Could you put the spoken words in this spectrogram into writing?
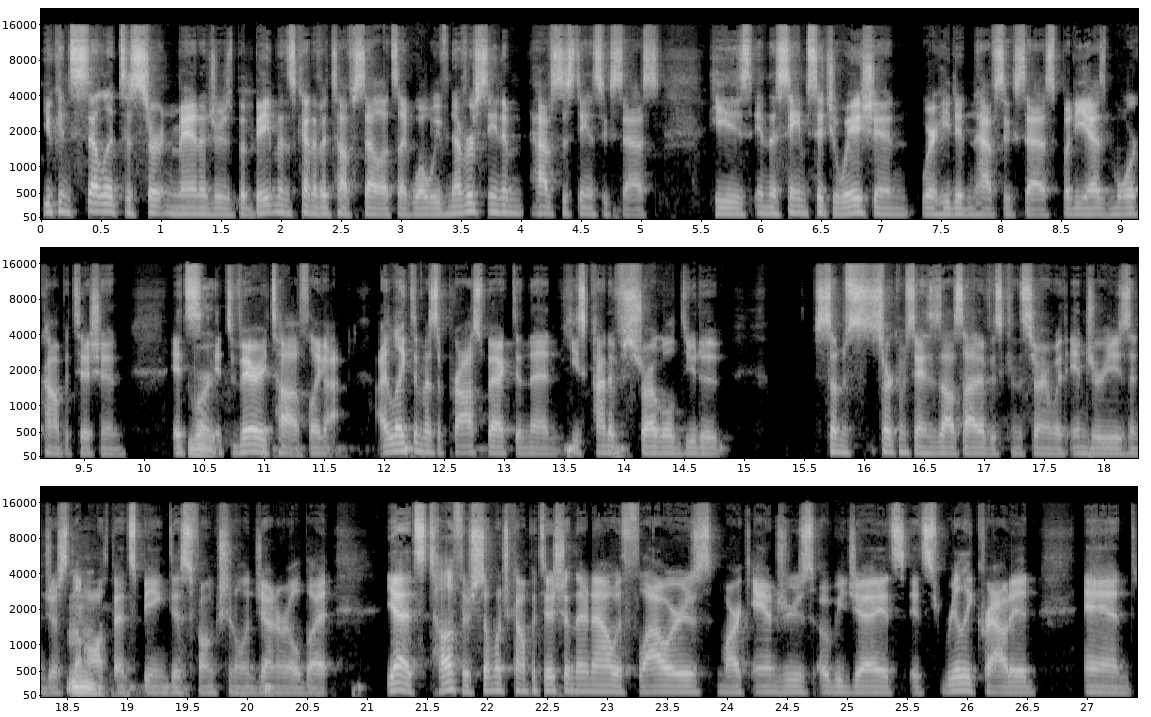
you can sell it to certain managers but Bateman's kind of a tough sell it's like well we've never seen him have sustained success he's in the same situation where he didn't have success, but he has more competition. It's right. it's very tough. Like I, I liked him as a prospect, and then he's kind of struggled due to some circumstances outside of his concern with injuries and just the mm. offense being dysfunctional in general. But yeah, it's tough. There's so much competition there now with Flowers, Mark Andrews, OBJ. It's it's really crowded. And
